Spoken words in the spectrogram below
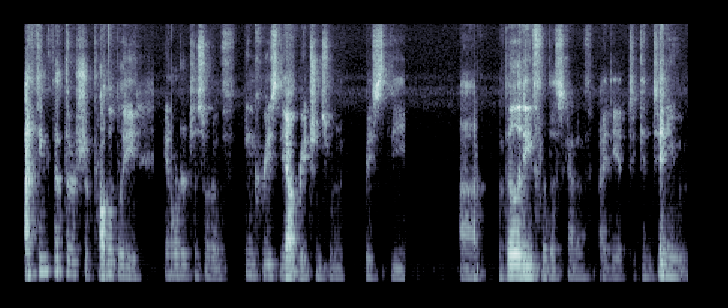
I think that there should probably, in order to sort of increase the outreach and sort of increase the uh, ability for this kind of idea to continue,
